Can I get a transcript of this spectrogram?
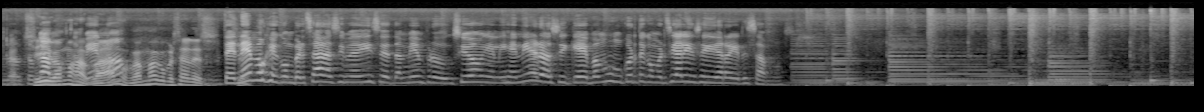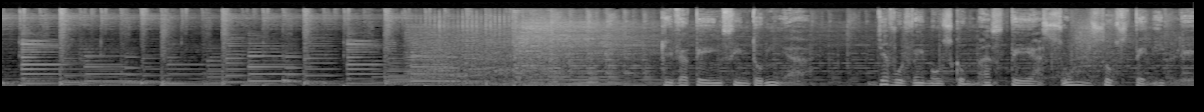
Lo sí, vamos, a, vamos, vamos a conversar de eso. Tenemos que conversar, así me dice también producción y el ingeniero, así que vamos a un corte comercial y enseguida regresamos. Quédate en sintonía. Ya volvemos con más de Azul Sostenible.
